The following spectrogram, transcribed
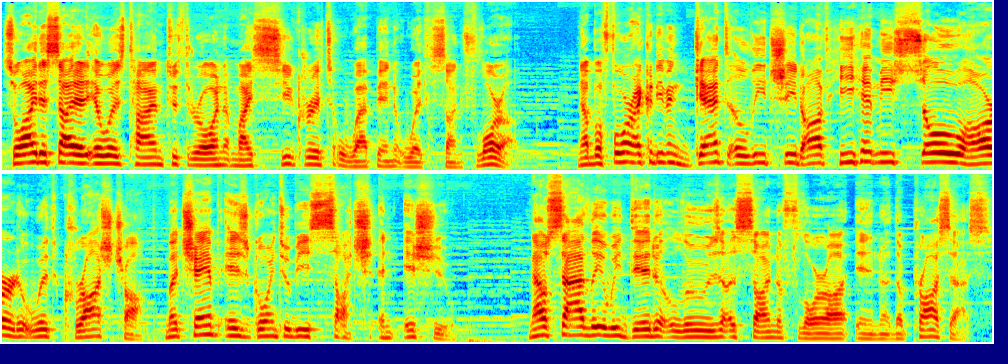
So I decided it was time to throw in my secret weapon with Sunflora. Now before I could even get Leech Seed off, he hit me so hard with Cross Chop. Machamp is going to be such an issue. Now sadly we did lose a Sunflora in the process.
